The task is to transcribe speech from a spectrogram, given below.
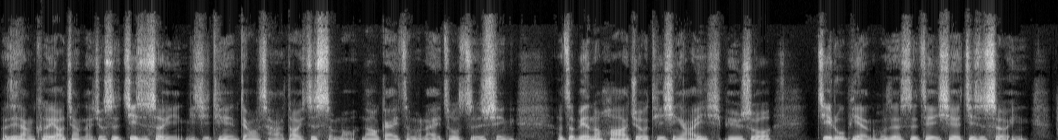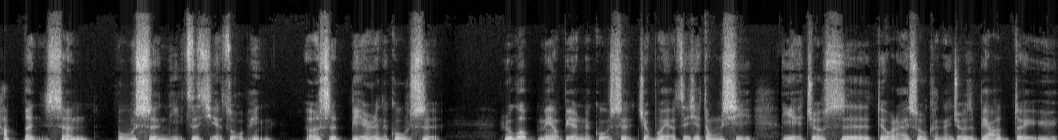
而这堂课要讲的就是纪实摄影以及田野调查到底是什么，然后该怎么来做执行。而这边的话就提醒啊，哎，比如说纪录片或者是这一些纪实摄影，它本身不是你自己的作品，而是别人的故事。如果没有别人的故事，就不会有这些东西。也就是对我来说，可能就是不要对于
